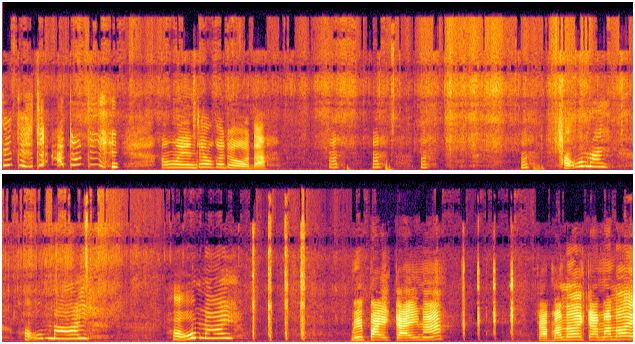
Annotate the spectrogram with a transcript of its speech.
จิ๊ดจิ๊ดจิ๊ดจิ๊ดจิ๊ดเอาไงเจ้ากระโดดอะขออุ้มหน่อยขออุ้มหน่อยขออุ้มหน่อยไม่ไปไกลนะ กลับมาเลยกลับมาเลย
